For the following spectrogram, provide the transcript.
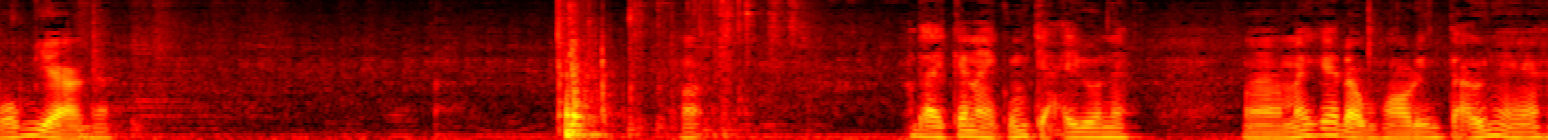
4 giờ nữa. Đó. đây cái này cũng chạy luôn nè mà mấy cái đồng hồ điện tử này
